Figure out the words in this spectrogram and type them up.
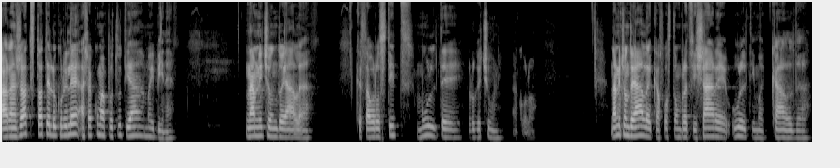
A aranjat toate lucrurile așa cum a putut ea mai bine. N-am nicio îndoială că s-au rostit multe rugăciuni acolo. N-am nicio îndoială că a fost o îmbrățișare ultimă, caldă.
